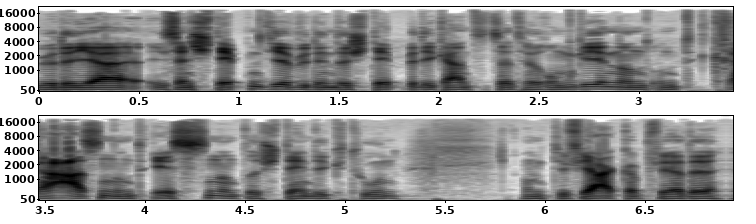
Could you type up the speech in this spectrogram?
würde ja, ist ein Steppentier, würde in der Steppe die ganze Zeit herumgehen und, und grasen und essen und das ständig tun. Und die Fiakerpferde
